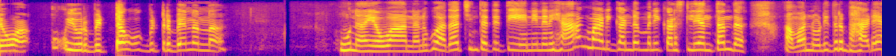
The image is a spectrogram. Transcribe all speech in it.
ಯವ್ವ, ಇವ್ರು ಬಿಟ್ಟ ಹೋಗ್ಬಿಟ್ರೆ ಬೇ ನನ್ನ. ಹೂನ ಯವ್ವ, ನನಗೂ ಅದ ಚಿಂತತೈತಿ ನಿನ್ನ ಹ್ಯಾಂಗ್ ಮಾಡಿ ಗಂಡ ಮನೆ ಕಳಿಸ್ಲಿ ಅಂತಂದ? ಅವ ನೋಡಿದ್ರೆ ಭಾಡ್ಯ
